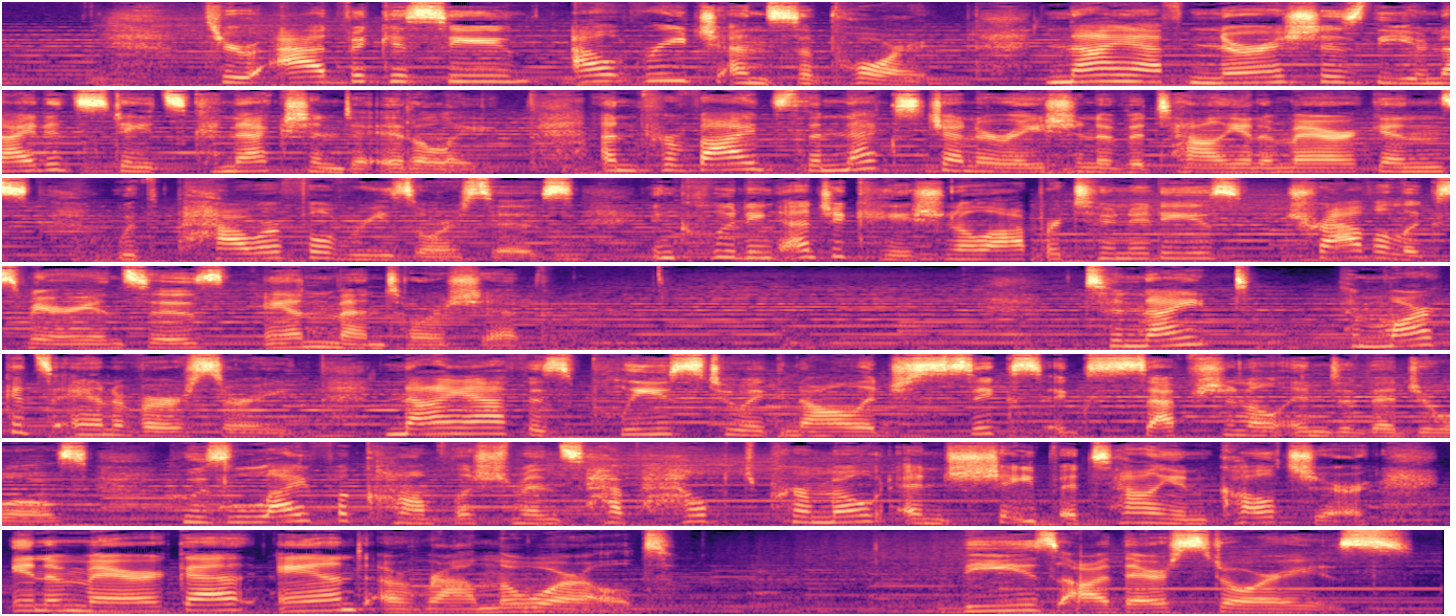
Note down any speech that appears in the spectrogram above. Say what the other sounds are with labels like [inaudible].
Through advocacy, outreach, and support, NIAF nourishes the United States connection to Italy and provides the next generation of Italian Americans with powerful resources, including educational opportunities, travel experiences, and mentorship. Tonight, to mark its anniversary, NIAF is pleased to acknowledge six exceptional individuals whose life accomplishments have helped promote and shape Italian culture in America and around the world. These are their stories.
